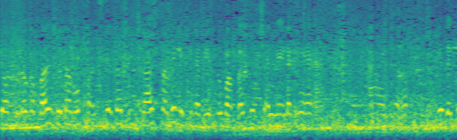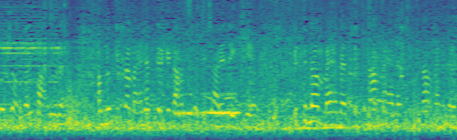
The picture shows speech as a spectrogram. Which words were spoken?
तो हम लोग का बस जो था वो फंस गया था बीच रास्ता में लेकिन अभी हम लोग वापस से चलने लगे हैं। एंड ये देखो जंगल पार हो रहा है हम लोग कितना मेहनत करके डांस करके बेचारे देखिए। इतना मेहनत इतना मेहनत इतना मेहनत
